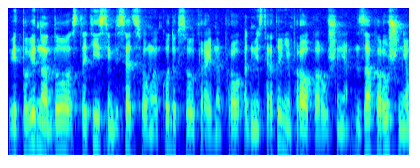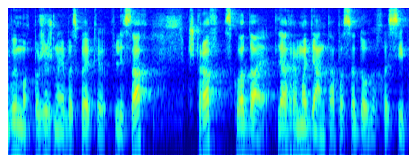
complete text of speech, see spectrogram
Відповідно до статті 77 Кодексу України про адміністративні правопорушення за порушення вимог пожежної безпеки в лісах штраф складає для громадян та посадових осіб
